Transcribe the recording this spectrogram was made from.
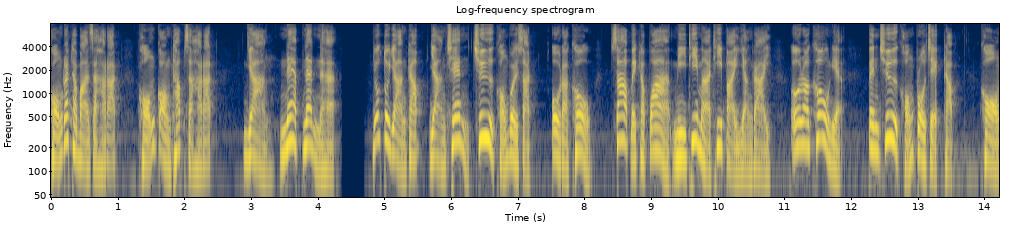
ของรัฐบาลสหรัฐของกองทัพสหรัฐ อย่างแนบแน่นนะฮะ ยกตัวอย่างครับ อย่างเช่น ชื่อของบริษัท Oracle ทราบไหมครับว่ามีที่มาที่ไปอย่างไร Oracle เนี่ยเป็นชื่อของโปรเจกต์ครับ ของ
